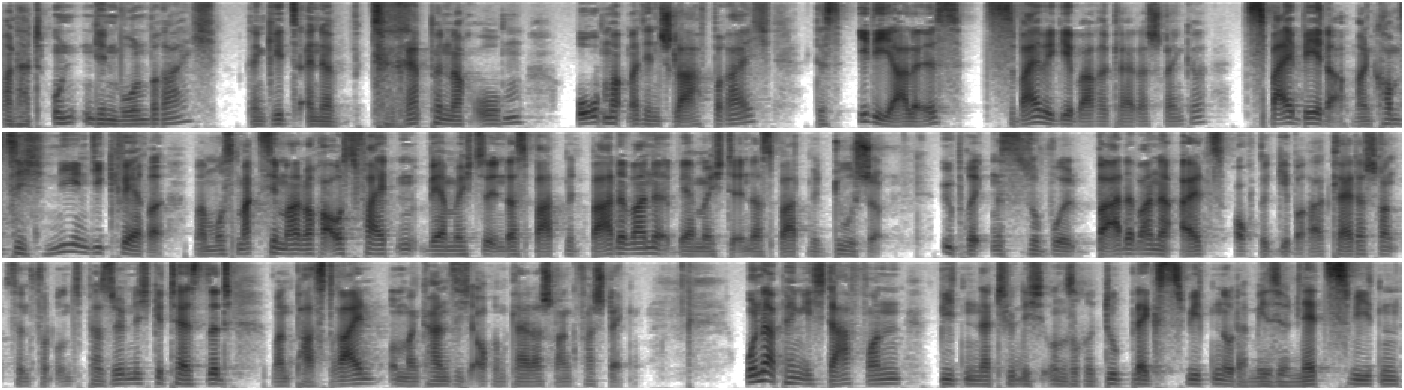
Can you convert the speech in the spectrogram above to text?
man hat unten den Wohnbereich, dann geht's eine Treppe nach oben Oben hat man den Schlafbereich. Das Ideale ist, zwei begehbare Kleiderschränke, zwei Bäder. Man kommt sich nie in die Quere. Man muss maximal noch ausfeiten, wer möchte in das Bad mit Badewanne, wer möchte in das Bad mit Dusche. Übrigens, sowohl Badewanne als auch begehbarer Kleiderschrank sind von uns persönlich getestet. Man passt rein und man kann sich auch im Kleiderschrank verstecken. Unabhängig davon bieten natürlich unsere Duplex-Suiten oder Maisonette-Suiten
